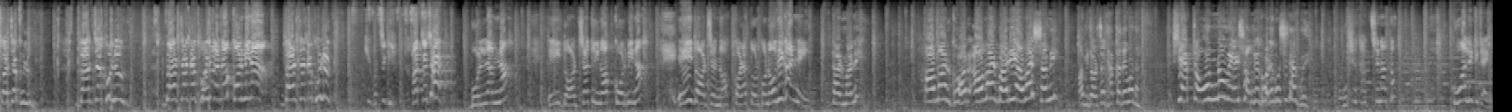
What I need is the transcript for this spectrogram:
দরজা খুলুন। দরজা খুলুন। দরজাটা খুলুন না করবি না। দরজাটা খুলুন। কি হচ্ছে কি? হাতটা ছাড়। বললাম না? এই দরজা তুই নক করবি না? এই দরজা নক করা তোর কোনো অধিকার নেই। তার মানে? আমার ঘর আমার বাড়ি আমার স্বামী আমি দরজা ধাক্কা দেবো না? সে একটা অন্য মেয়ের সঙ্গে ঘরে বসে থাকবে। বসে থাকছে না তো? কোয়ালিটি টাইম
